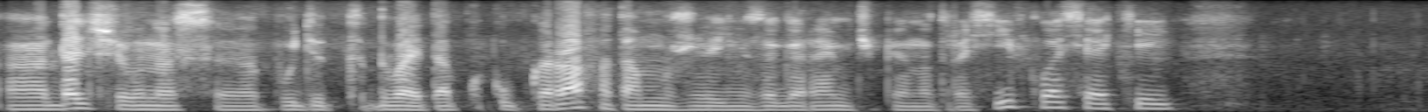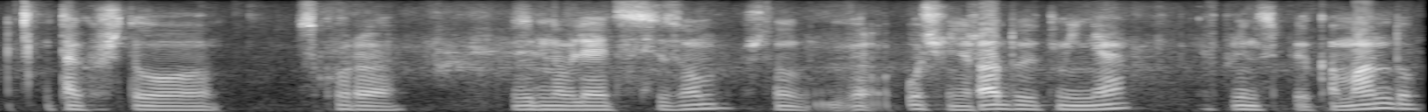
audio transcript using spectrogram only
А Дальше у нас э, будет два этапа Кубка РАФа, там уже и не за горами чемпионат России в классе Окей. Так что скоро возобновляется сезон, что очень радует меня и, в принципе, команду.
